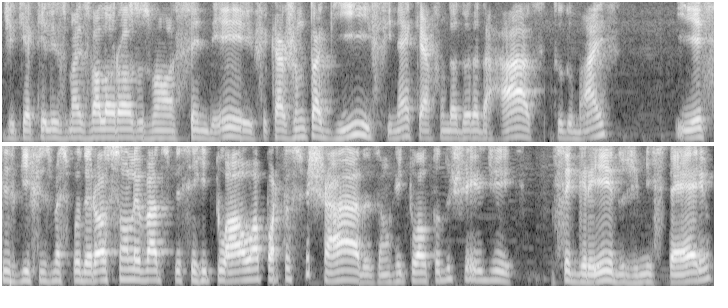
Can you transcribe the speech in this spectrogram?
de que aqueles mais valorosos vão ascender, ficar junto a GIF, né, que é a fundadora da raça e tudo mais. E esses GIFs mais poderosos são levados para esse ritual a portas fechadas, é um ritual todo cheio de segredos, de mistério.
